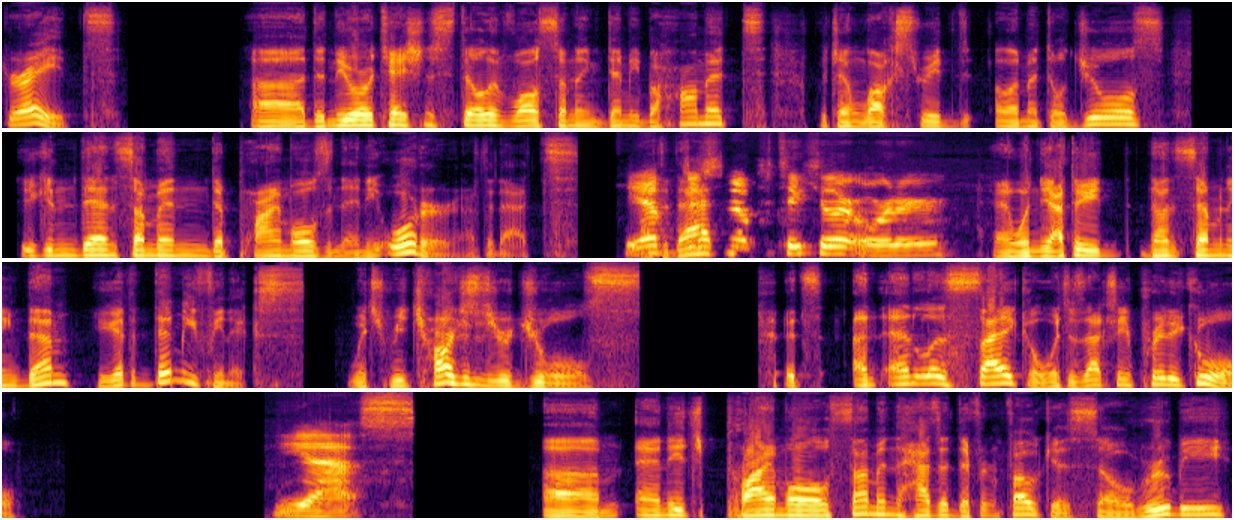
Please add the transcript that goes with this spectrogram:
Great. Uh, the new rotation still involves summoning Demi Bahamut, which unlocks three elemental jewels. You can then summon the primals in any order after that. Yep, After just no particular order. And when you after you're done summoning them, you get the Demi Phoenix, which recharges your jewels. It's an endless cycle, which is actually pretty cool. Yes. Um, and each primal summon has a different focus. So Ruby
